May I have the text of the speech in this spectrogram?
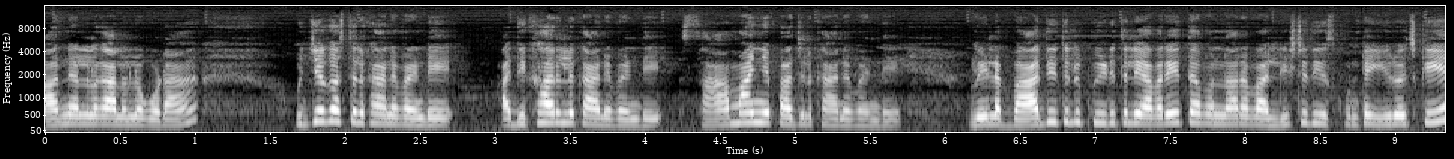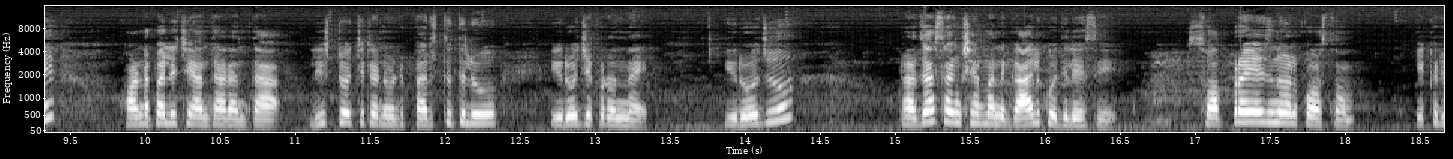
ఆరు నెలల కాలంలో కూడా ఉద్యోగస్తులు కానివ్వండి అధికారులు కానివ్వండి సామాన్య ప్రజలు కానివ్వండి వీళ్ళ బాధితులు పీడితులు ఎవరైతే ఉన్నారో వాళ్ళ లిస్టు తీసుకుంటే ఈ రోజుకి కొండపల్లి చేంతాడంత లిస్ట్ వచ్చేటటువంటి పరిస్థితులు ఈరోజు ఇక్కడ ఉన్నాయి. ఈరోజు ప్రజా సంక్షేమాన్ని గాలికి వదిలేసి స్వప్రయోజనాల కోసం ఇక్కడ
